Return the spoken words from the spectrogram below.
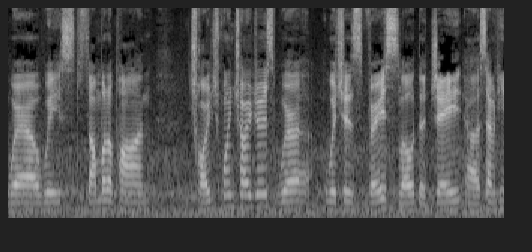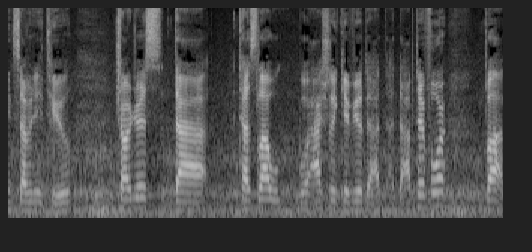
Where we stumbled upon ChargePoint chargers where which is very slow the J uh, 1772 chargers that Tesla will, actually give you that adapter for but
